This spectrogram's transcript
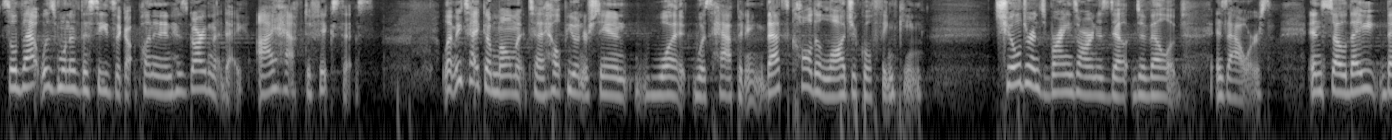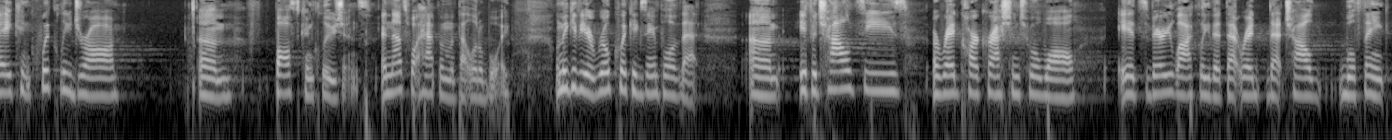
So that was one of the seeds that got planted in his garden that day. I have to fix this. Let me take a moment to help you understand what was happening. That's called illogical thinking. Children's brains aren't as de- developed as ours, and so they, they can quickly draw um, false conclusions. And that's what happened with that little boy. Let me give you a real quick example of that. Um, if a child sees a red car crash into a wall, it's very likely that that, red, that child will think,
